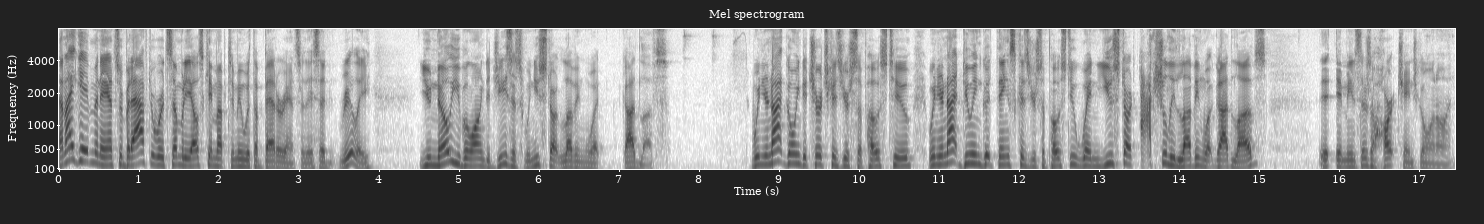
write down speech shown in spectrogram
and I gave him an answer, but afterwards, somebody else came up to me with a better answer. They said, Really? You know you belong to Jesus when you start loving what God loves. When you're not going to church because you're supposed to, when you're not doing good things because you're supposed to, when you start actually loving what God loves, it, it means there's a heart change going on.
